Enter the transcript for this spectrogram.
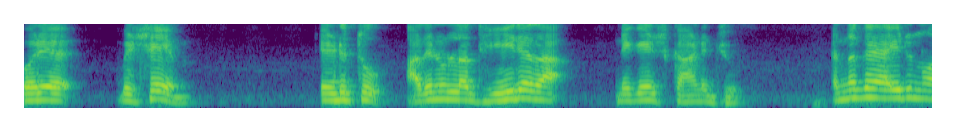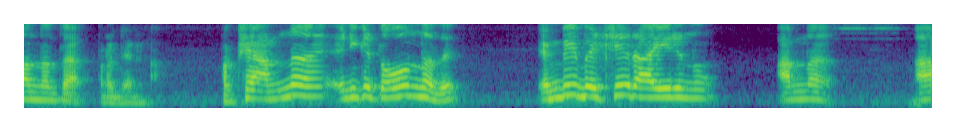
ഒരു വിഷയം എടുത്തു. അതിനുള്ള ധീരത നികേഷ് കാണിച്ചു. എന്നൊക്കെ ആയിരുന്നു അന്നത്തെ പ്രചരണം. പക്ഷെ അന്ന് എനിക്ക് തോന്നുന്നത് എം ബി ബഷീർ ആയിരുന്നു അന്ന് ആ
